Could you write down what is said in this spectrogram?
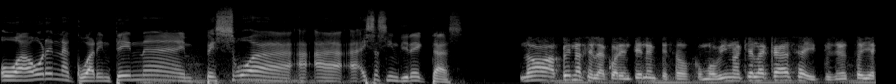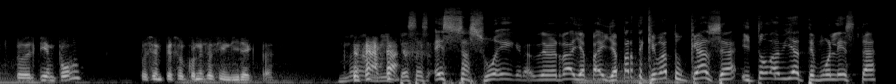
o ahora en la cuarentena empezó a, esas indirectas? No, apenas en la cuarentena empezó. Como vino aquí a la casa y pues yo estoy aquí todo el tiempo, pues empezó con esas indirectas. Mamita, esas, esas suegras, de verdad. Y, apa- y aparte que va a tu casa y todavía te molesta.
